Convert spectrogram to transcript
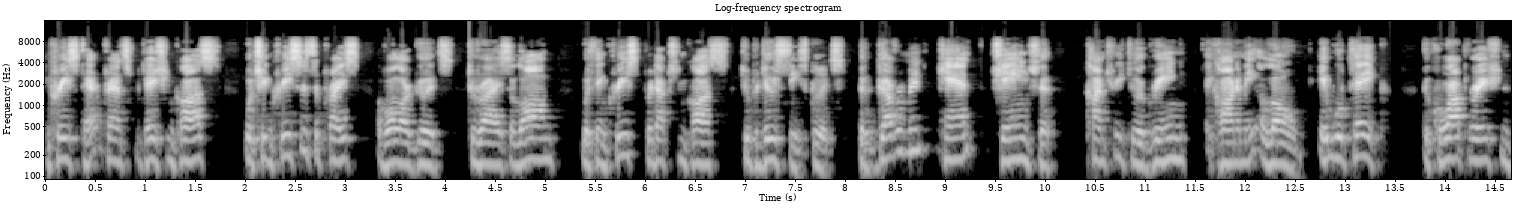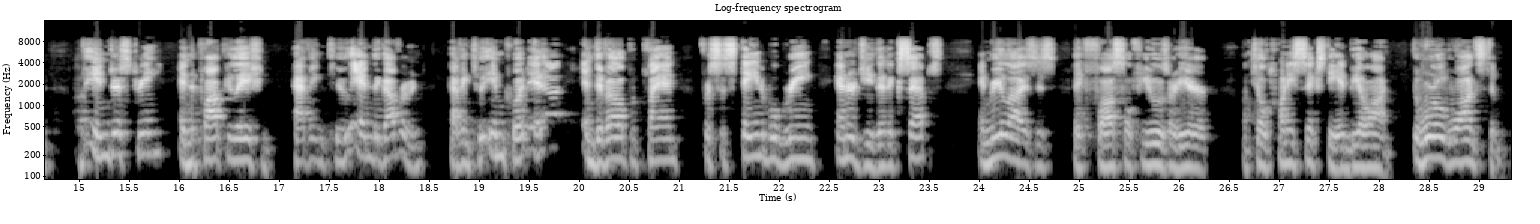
increase transportation costs, which increases the price of all our goods to rise along with increased production costs to produce these goods. The government can't change the country to a green economy alone. It will take the cooperation of industry and the population having to, and the government having to input uh, and develop a plan for sustainable green energy that accepts and realizes that fossil fuels are here until 2060 and beyond. The world wants them.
